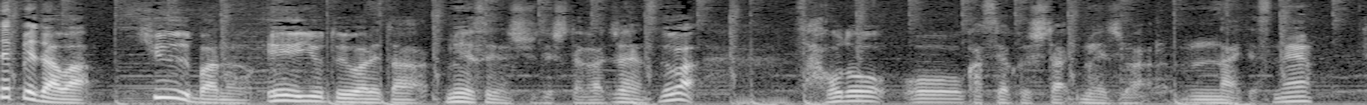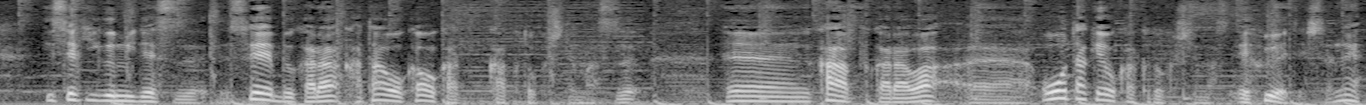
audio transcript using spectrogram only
セペダはキューバの英雄と言われた名選手でしたが、ジャイアンツではさほど活躍したイメージはないですね。移籍組です。西部から片岡を獲得してます。えー、カープからは、えー、大竹を獲得してます。FA でしたね。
